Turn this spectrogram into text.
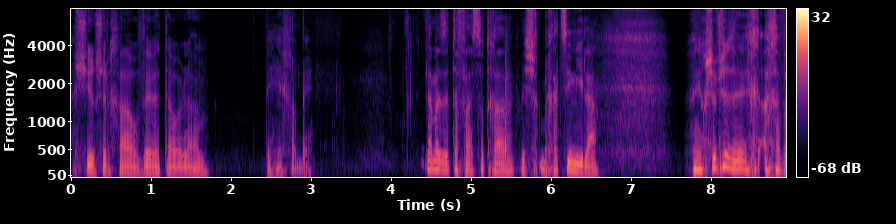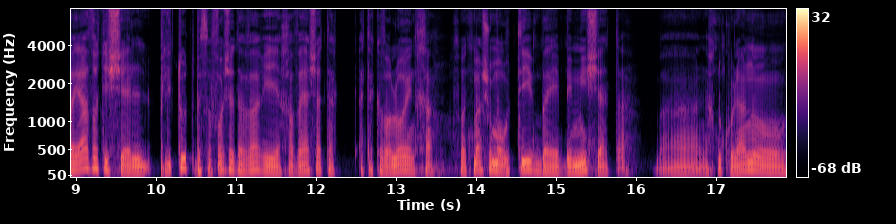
השיר שלך עובר את העולם בהיכבה. למה זה תפס אותך בחצי מילה? אני חושב שזה, החוויה הזאת של פליטות בסופו של דבר היא החוויה שאתה אתה כבר לא אינך. זאת אומרת, משהו מהותי במי שאתה. אנחנו כולנו,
